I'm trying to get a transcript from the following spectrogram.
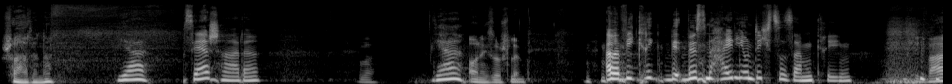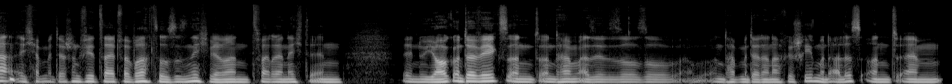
Schade, ne? Ja, sehr schade. Aber ja. Auch nicht so schlimm. Aber wie krieg, wir müssen Heidi und dich zusammenkriegen. Ich war, ich habe mit der schon viel Zeit verbracht, so ist es nicht. Wir waren zwei, drei Nächte in, in New York unterwegs und, und haben also so, so und habe mit der danach geschrieben und alles. Und ähm,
